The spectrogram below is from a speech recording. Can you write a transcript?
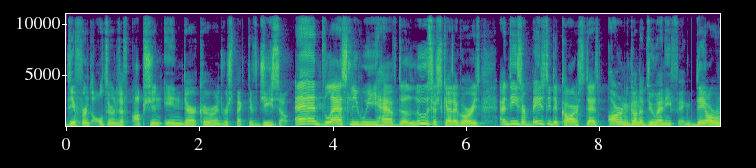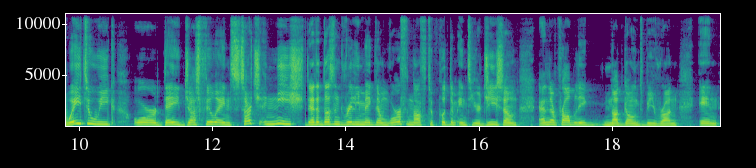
different alternative option in their current respective G-zone. And lastly we have the losers categories and these are basically the cards that aren't gonna do anything. They are way too weak or they just fill in such a niche that it doesn't really make them worth enough to put them into your G zone and they're probably not going to be run in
